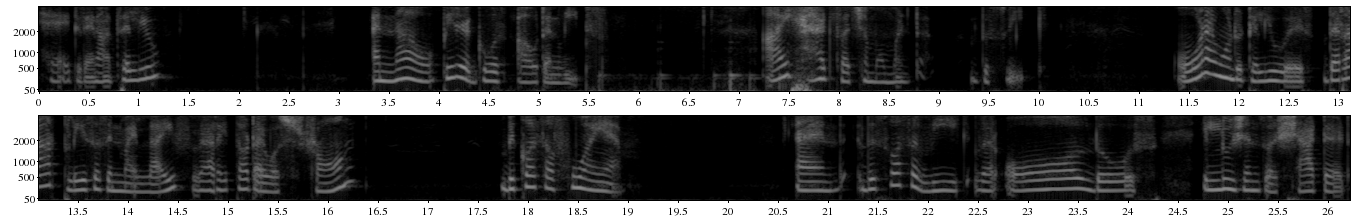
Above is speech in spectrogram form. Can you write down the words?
Hey, did I not tell you? And now Peter goes out and weeps. I had such a moment this week. What I want to tell you is there are places in my life where I thought I was strong because of who I am. And this was a week where all those illusions were shattered,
